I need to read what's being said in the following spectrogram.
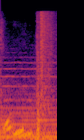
problem.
